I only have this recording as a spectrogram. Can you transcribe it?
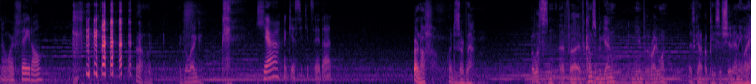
No, we're fatal. Yeah, I guess you could say that. Fair enough. I deserve that. But listen, if uh, if it comes up again, can you aim for the right one? It's kind of a piece of shit anyway.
